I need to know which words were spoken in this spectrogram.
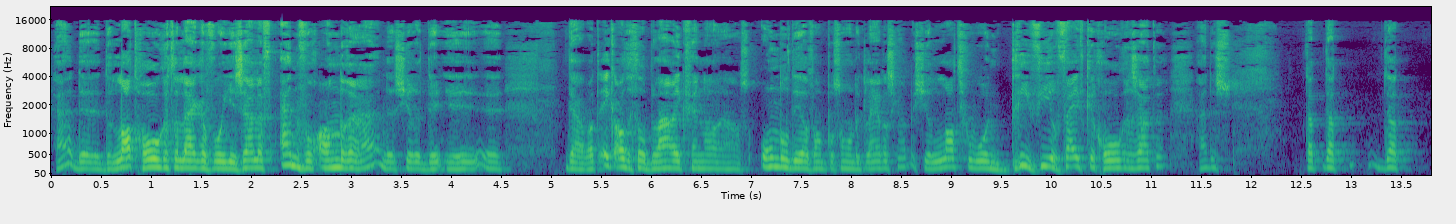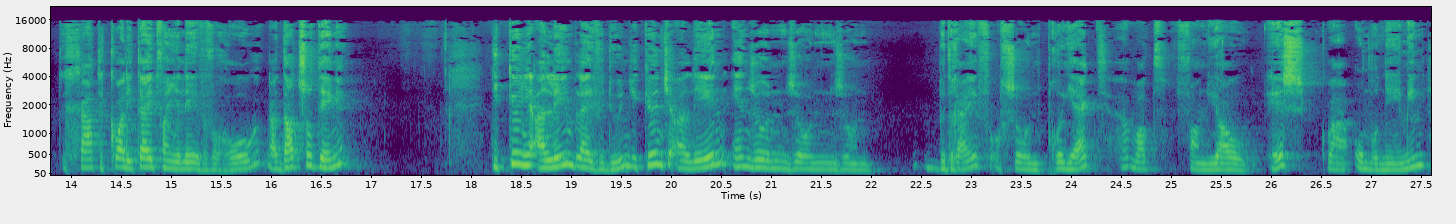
Hè, de, de lat hoger te leggen voor jezelf en voor anderen. Hè. Dus je, de, ja, wat ik altijd heel belangrijk vind als onderdeel van persoonlijk leiderschap, is je lat gewoon drie, vier, vijf keer hoger zetten. dus dat, dat, dat gaat de kwaliteit van je leven verhogen. Nou, dat soort dingen, die kun je alleen blijven doen. Je kunt je alleen in zo'n zo'n zo'n bedrijf of zo'n project, wat van jou is qua onderneming,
